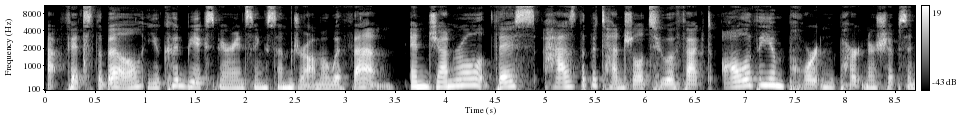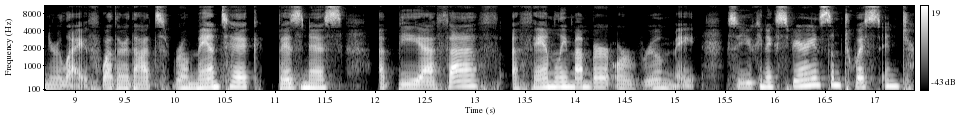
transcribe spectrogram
that fits the bill, you could be experiencing some drama with them. In general, this has the potential to affect all of the important partnerships in your life, whether that's romantic, business, a BFF, a family member, or roommate. So you can experience some twists and turns,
